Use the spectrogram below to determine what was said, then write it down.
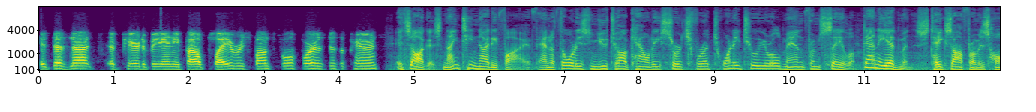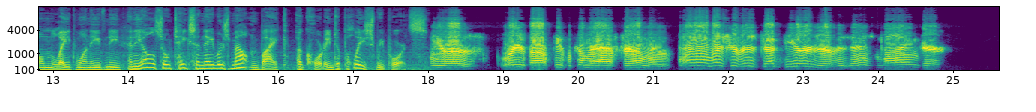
It does not appear to be any foul play responsible for his disappearance. It's August 1995, and authorities in Utah County search for a 22 year old man from Salem. Danny Edmonds takes off from his home late one evening, and he also takes a neighbor's mountain bike, according to police reports. He was worried about people coming after him, and I'm not sure if it's drug dealers or if it's in his mind or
